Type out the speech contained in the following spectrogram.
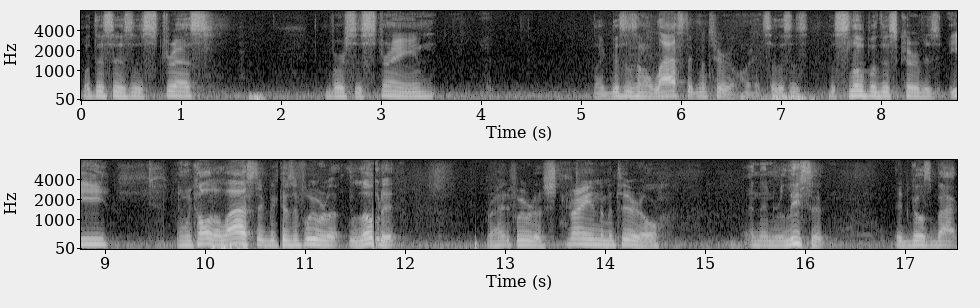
what this is is stress versus strain like this is an elastic material, right? So this is the slope of this curve is E, and we call it elastic because if we were to load it, right, if we were to strain the material and then release it, it goes back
